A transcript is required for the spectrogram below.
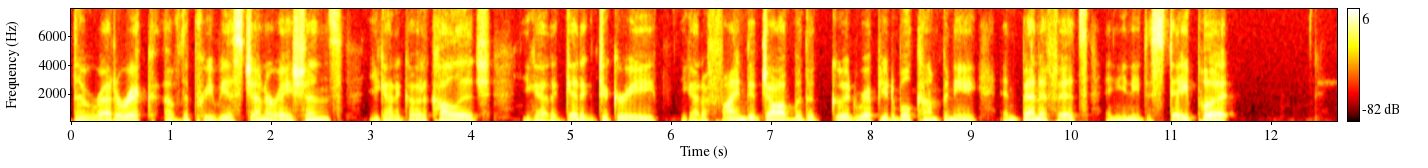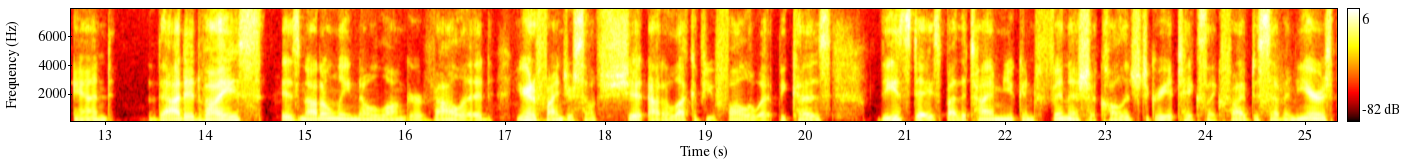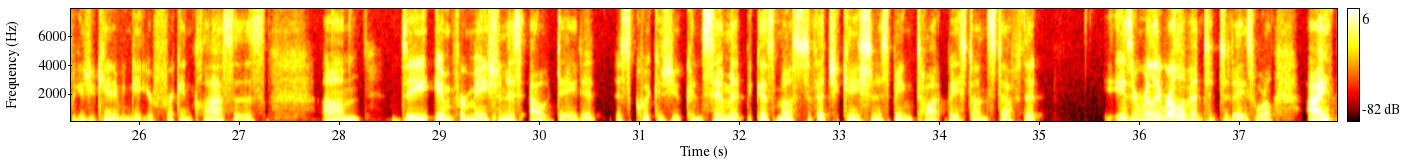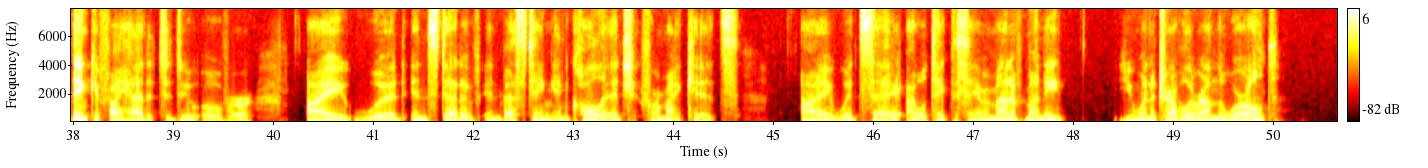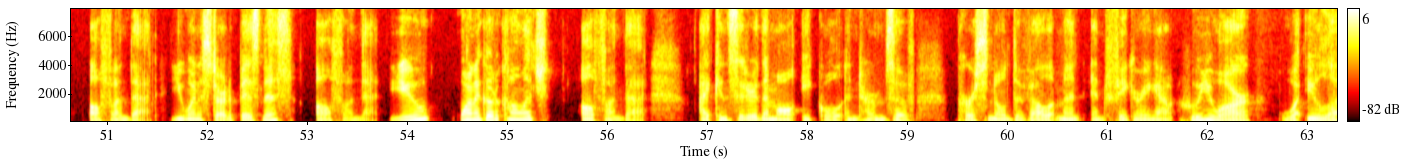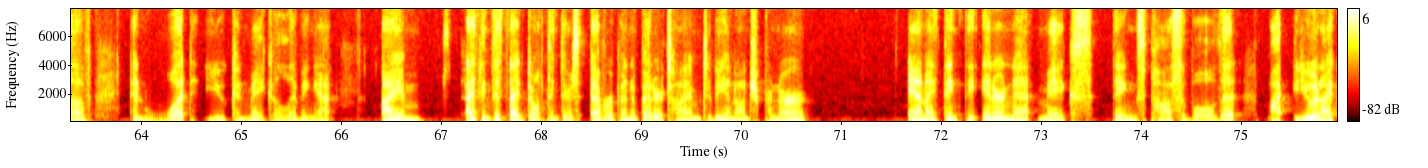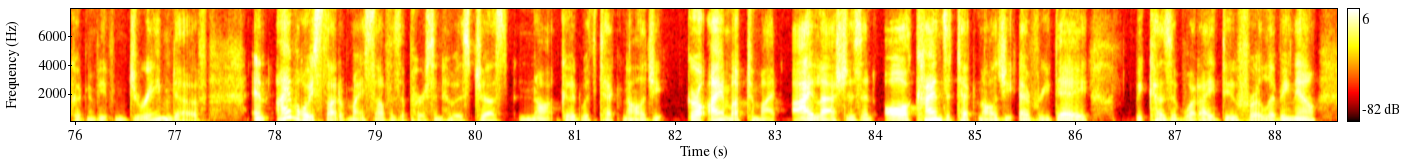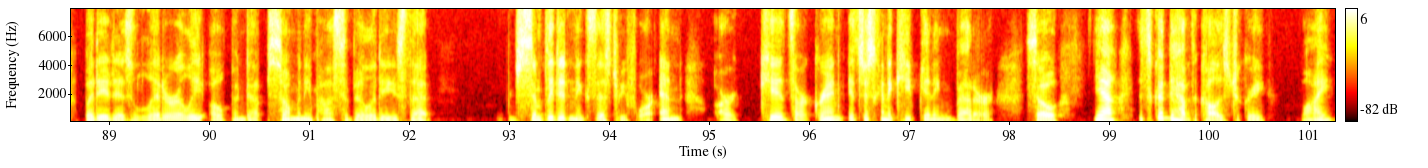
the rhetoric of the previous generations. You got to go to college you got to get a degree you got to find a job with a good reputable company and benefits and you need to stay put. And that advice is not only no longer valid you're going to find yourself shit out of luck if you follow it because these days by the time you can finish a college degree it takes like five to seven years because you can't even get your freaking classes. Um, the information is outdated as quick as you consume it because most of education is being taught based on stuff that isn't really relevant to today's world. I think if I had it to do over, I would, instead of investing in college for my kids, I would say, I will take the same amount of money. You want to travel around the world? I'll fund that. You want to start a business? I'll fund that. You want to go to college? I'll fund that. I consider them all equal in terms of personal development and figuring out who you are, what you love, and what you can make a living at. I am I think that I don't think there's ever been a better time to be an entrepreneur. And I think the internet makes things possible that I, you and I couldn't have even dreamed of. And I've always thought of myself as a person who is just not good with technology. Girl, I am up to my eyelashes and all kinds of technology every day because of what I do for a living now, but it has literally opened up so many possibilities that simply didn't exist before. And our kids, our grand, it's just going to keep getting better. So, yeah, it's good to have the college degree. Why?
